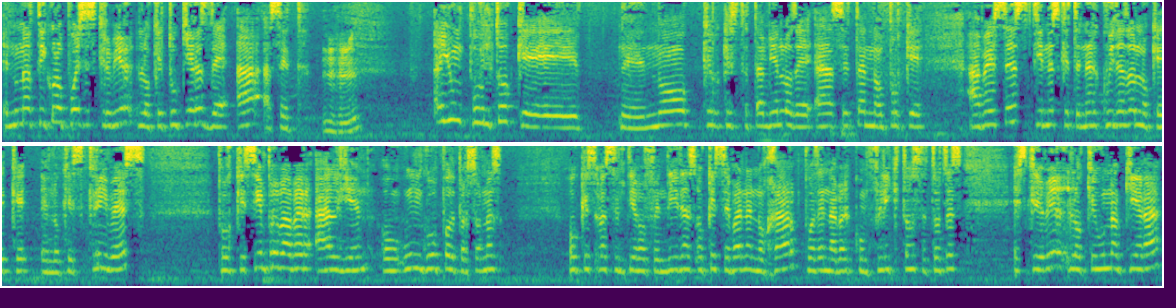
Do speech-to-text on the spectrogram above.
en un artículo puedes escribir lo que tú quieres de A a Z. Uh -huh. Hay un punto que eh, no creo que esté también lo de A a Z, no, porque a veces tienes que tener cuidado en lo que, que, en lo que escribes, porque siempre va a haber alguien o un grupo de personas o que se va a sentir ofendidas o que se van a enojar, pueden haber conflictos, entonces escribir lo que uno quiera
